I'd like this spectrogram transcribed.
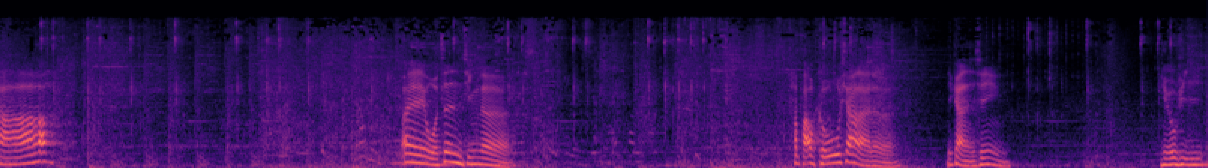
啊！哎，我震惊了！他把我勾下来了，你敢信？牛逼！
